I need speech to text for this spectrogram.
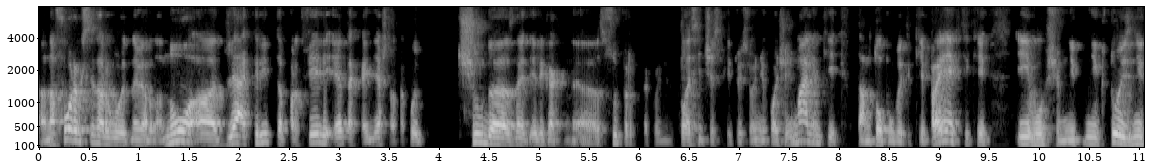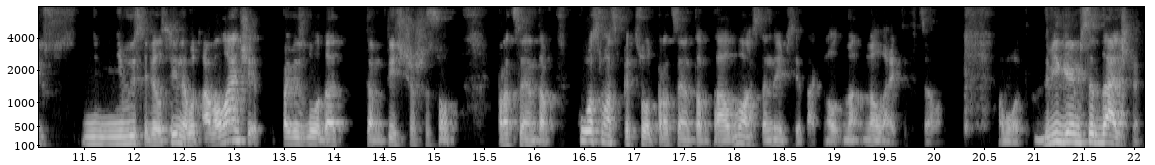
на Форексе торгуют, наверное. Но для крипто-портфелей это, конечно, такой чудо, знаете, или как э, супер такой классический, то есть у них очень маленький, там топовые такие проектики, и, в общем, ни, никто из них не выстрелил сильно. Вот Avalanche повезло, да, там 1600 процентов, Космос 500 процентов дал, ну, остальные все так на, на, на лайте в целом. Вот. Двигаемся дальше.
